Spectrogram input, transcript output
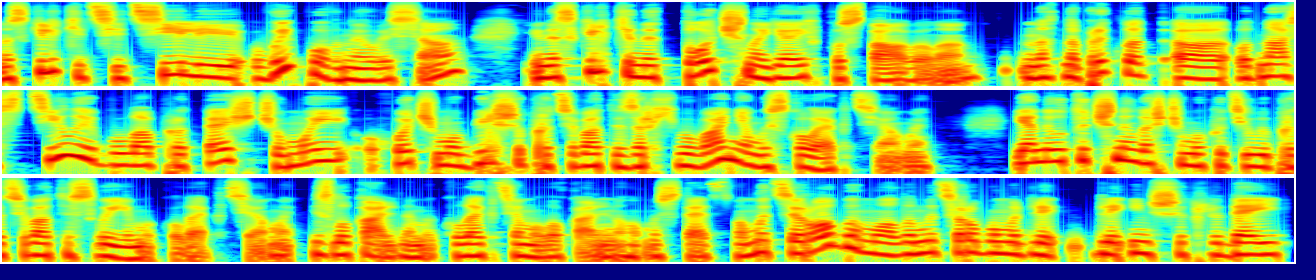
наскільки ці цілі виповнилися, і наскільки не точно я їх поставила. Наприклад, одна з цілей була про те, що ми хочемо більше працювати з архівуваннями з колекціями. Я не уточнила, що ми хотіли працювати своїми колекціями і з локальними колекціями локального мистецтва. Ми це робимо, але ми це робимо для для інших людей,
